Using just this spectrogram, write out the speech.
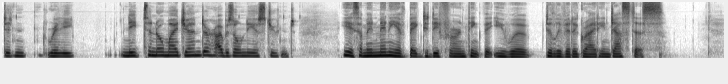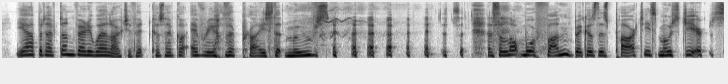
didn't really need to know my gender. I was only a student. Yes, I mean, many have begged to differ and think that you were delivered a great injustice. Yeah, but I've done very well out of it because I've got every other prize that moves. it's, it's a lot more fun because there's parties most years.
